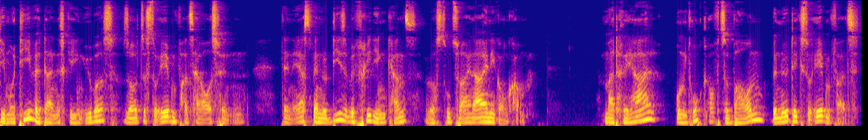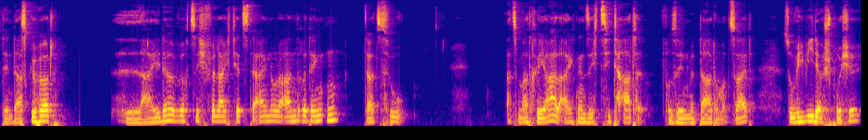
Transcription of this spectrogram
Die Motive deines Gegenübers solltest du ebenfalls herausfinden, denn erst wenn du diese befriedigen kannst, wirst du zu einer Einigung kommen. Material, um Druck aufzubauen, benötigst du ebenfalls, denn das gehört, leider wird sich vielleicht jetzt der eine oder andere denken, dazu. Als Material eignen sich Zitate, versehen mit Datum und Zeit, sowie Widersprüche,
